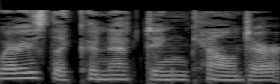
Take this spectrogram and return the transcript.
Where is the connecting counter?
